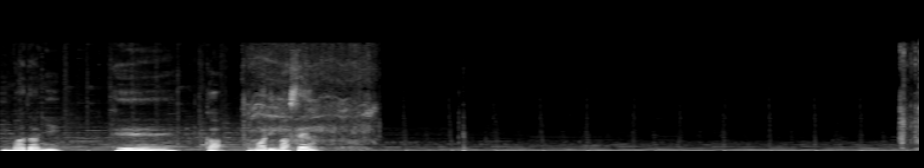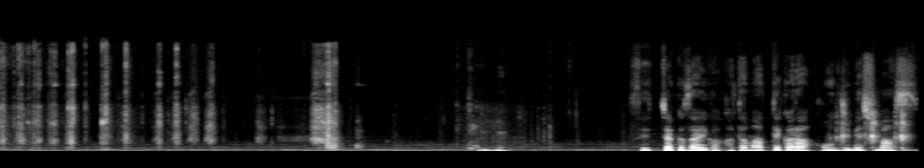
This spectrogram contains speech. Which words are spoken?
未だに、へーが止まりません。接着剤が固まってから本締めします。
